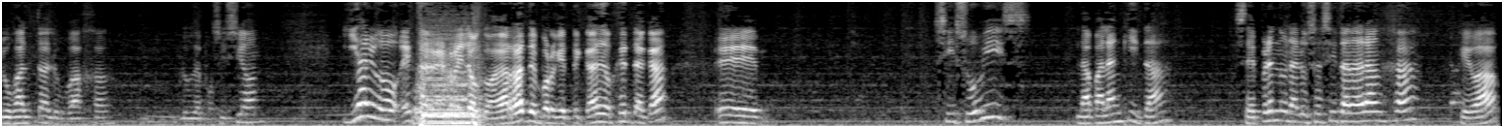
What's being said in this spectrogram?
luz alta, luz baja, luz de posición. Y algo, esto es re loco, agarrate porque te caes de ojete acá. Eh, si subís la palanquita, se prende una lucecita naranja que va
